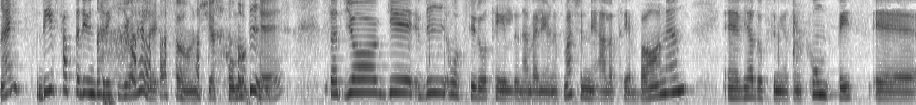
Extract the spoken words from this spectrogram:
Nej, det fattade ju inte riktigt jag heller förrän jag kom Okej. dit. Så att jag, eh, vi åkte då till den här välgörenhetsmatchen med alla tre barnen. Eh, Vi hade också med oss en kompis, eh,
